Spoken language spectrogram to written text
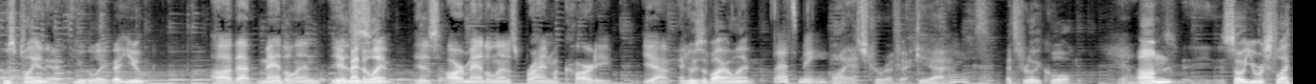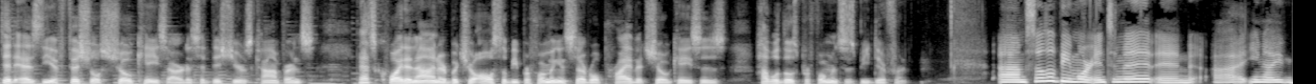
Who's playing that ukulele? That you? Uh, that mandolin. Yeah, is, mandolin. is our mandolinist Brian McCarty. Yeah. And who's the violin? That's me. Boy, that's terrific. Yeah. Thanks. That's really cool. Yeah. Um, so you were selected as the official showcase artist at this year's conference. That's quite an honor, but you'll also be performing in several private showcases. How will those performances be different? Um, so it'll be more intimate, and uh, you know,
